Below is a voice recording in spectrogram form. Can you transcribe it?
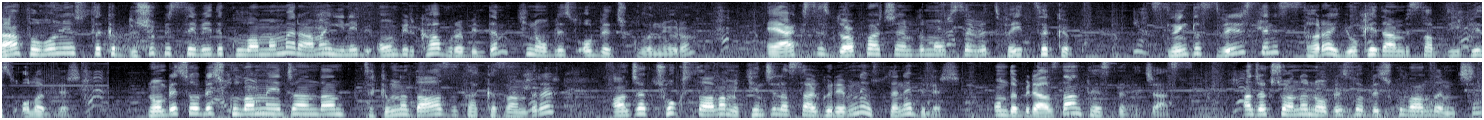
Ben Favonius takıp düşük bir seviyede kullanmama rağmen yine bir 11k vurabildim ki Noblesse Oblige kullanıyorum. Eğer ki siz 4 parça Emblem of Severed Fate takıp Stringless verirseniz Sara yok eden bir sub DPS olabilir. Noblesse Oblige kullanmayacağından takımına daha az atak kazandırır ancak çok sağlam ikinci laser görevini üstlenebilir. Onu da birazdan test edeceğiz. Ancak şu anda Nobre Sobreç kullandığım için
